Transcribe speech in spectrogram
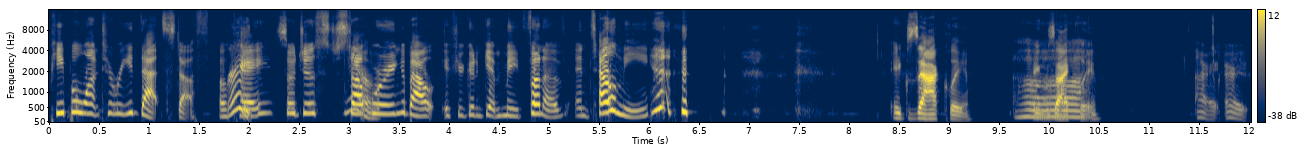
People want to read that stuff. Right. Okay? So just stop Yeah. worrying about if you're going to get made fun of and tell me. Exactly. Uh, Exactly. All right, all right.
